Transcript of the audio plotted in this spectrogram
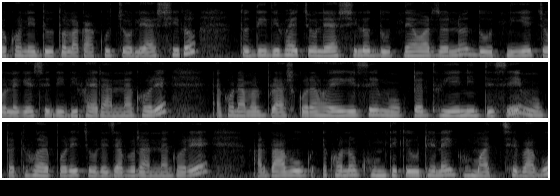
তখন এই দুতলা কাকু চলে আসছিল তো দিদিভাই চলে আসছিল দুধ নেওয়ার জন্য। দুধ নিয়ে চলে গেছে দিদিভাই রান্নাঘরে। এখন আমার ব্রাশ করা হয়ে গেছে, মুখটা ধুয়ে নিতেছি। মুখটা ধোয়ার পরে চলে যাব রান্নাঘরে। আর বাবু এখনও ঘুম থেকে উঠে নাই, ঘুমাচ্ছে বাবু।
